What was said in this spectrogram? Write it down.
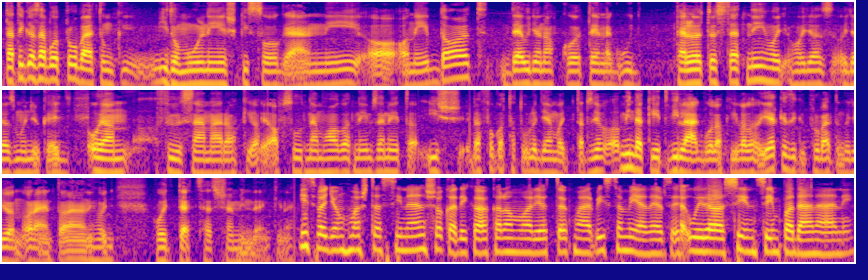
Tehát igazából próbáltunk idomulni és kiszolgálni a, a népdalt, de ugyanakkor tényleg úgy felöltöztetni, hogy, hogy, az, hogy az mondjuk egy olyan fül számára, aki abszolút nem hallgat népzenét, is befogadható legyen, vagy tehát hogy mind a két világból, aki valahol érkezik, próbáltunk egy olyan arányt találni, hogy, hogy tetszessen mindenkinek. Itt vagyunk most a színen, sokadik alkalommal jöttök már vissza, milyen érzés újra a szín színpadán állni?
